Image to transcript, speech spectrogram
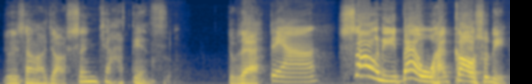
六七三二叫升佳电子，对不对？对啊，上礼拜五还告诉你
